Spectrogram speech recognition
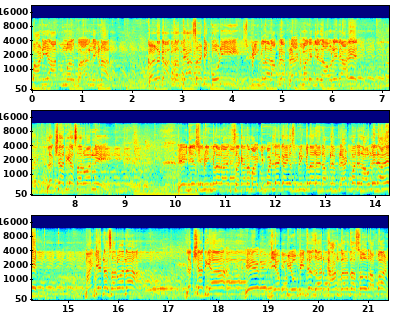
पाणी आत्म बाहेर निघणार. कळलं का? तर त्यासाठी कोणी स्प्रिंकलर आपल्या फ्लॅटमध्ये जे लावलेले आहेत लक्षात घ्या सर्वांनी. हे जे स्प्रिंकलर आहेत सगळ्यांना माहिती पडलंय का? हे स्प्रिंकलर आहेत आपल्या फ्लॅटमध्ये लावलेले आहेत. माहिती आहेत ना सर्वांना? लक्षात घ्या हे जे पीओपीचं जर काम करत असो आपण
